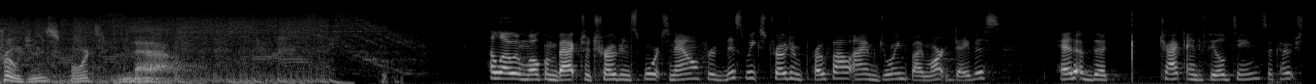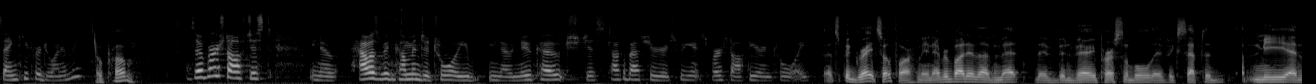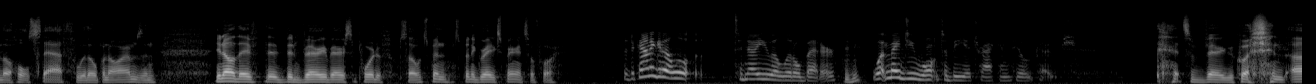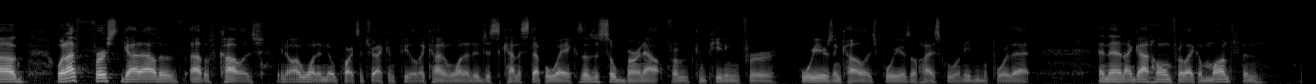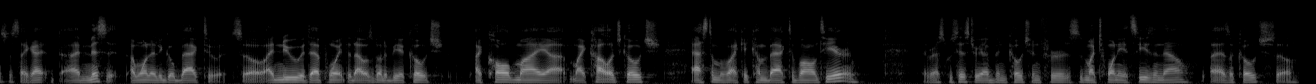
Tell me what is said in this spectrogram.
Trojan Sports Now. Hello and welcome back to Trojan Sports Now. For this week's Trojan Profile, I am joined by Marc Davis, head of the track and field team. So, Coach, thank you for joining me. No problem. So, first off, just you know, how has been coming to Troy? You, you know, new coach. Just talk about your experience first off here in Troy. It's been great so far. I mean, everybody that I've met, they've been very personable. They've accepted me and the whole staff with open arms, and you know, they've they've been very very supportive. So it's been it's been a great experience so far. So to kind of get a little to know you a little better, mm-hmm. what made you want to be a track and field coach? It's a very good question. Um, when I first got out of out of college, you know, I wanted no parts of track and field. I kind of wanted to just kind of step away because I was just so burnt out from competing for four years in college, four years of high school, and even before that. And then I got home for like a month and was just like, I, I miss it. I wanted to go back to it. So I knew at that point that I was going to be a coach. I called my uh, my college coach, asked him if I could come back to volunteer, and the rest was history. I've been coaching for this is my 20th season now as a coach, so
